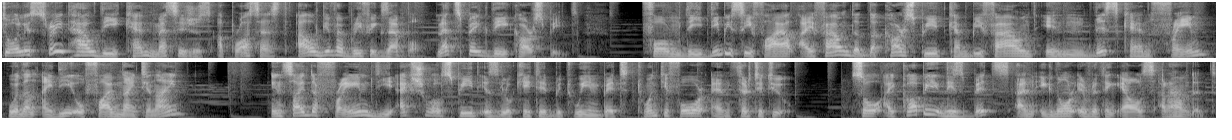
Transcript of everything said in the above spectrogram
To illustrate how the CAN messages are processed, I'll give a brief example. Let's pick the car speed. From the DBC file, I found that the car speed can be found in this CAN frame with an ID of 599. Inside the frame, the actual speed is located between bit 24 and 32. So I copy these bits and ignore everything else around it.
